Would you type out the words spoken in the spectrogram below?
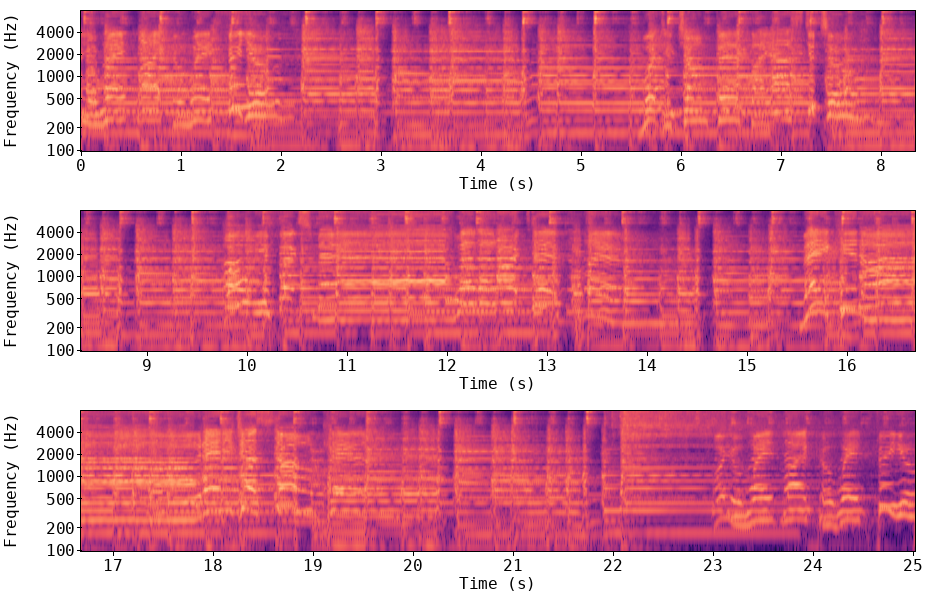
while you wait, I can wait for you. Would you jump if I asked you to? Oh, you fix me with an arctic glare. Making out and you just don't care. Oh, Will you wait like I wait for you?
